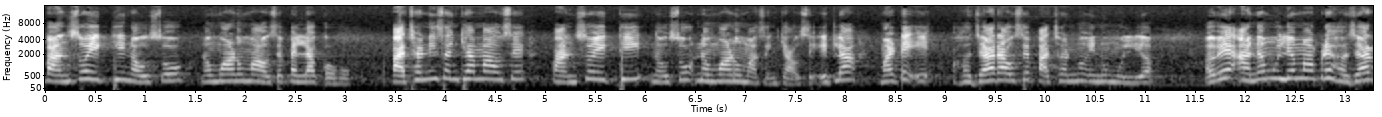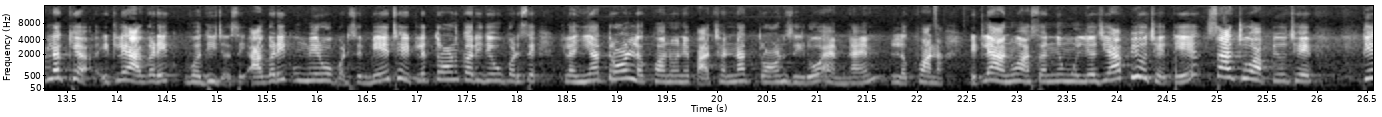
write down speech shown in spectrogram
પાંચસો એકથી નવસો નવ્વાણુંમાં આવશે? પહેલાં કહો. પાછળની સંખ્યામાં આવશે? પાંચસો એકથી નવસો નવ્વાણુંમાં સંખ્યા આવશે. એટલા માટે એ હજાર આવશે પાછળનું એનું મૂલ્ય. હવે આના મૂલ્યમાં આપણે હજાર લખ્યા એટલે આગળ એક વધી જશે. આગળ એક ઉમેરવો પડશે. બે છે એટલે ત્રણ કરી દેવું પડશે. એટલે અહીંયા ત્રણ લખવાનું અને પાછળના ત્રણ ઝીરો એમના એમ લખવાના. એટલે આનું આસન્ય મૂલ્ય જે આપ્યું છે તે સાચું આપ્યું છે. તે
